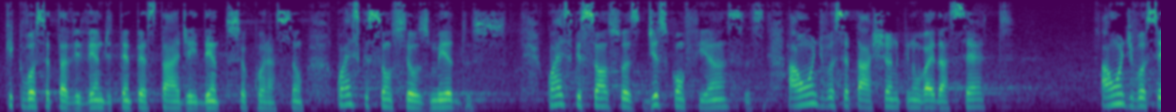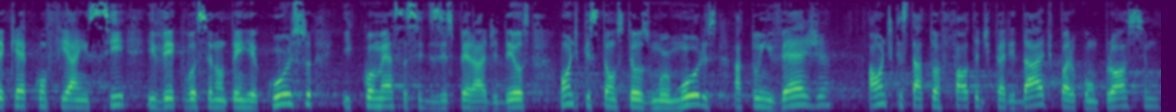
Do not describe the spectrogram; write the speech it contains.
O que, que você está vivendo de tempestade aí dentro do seu coração? Quais que são os seus medos? Quais que são as suas desconfianças? Aonde você está achando que não vai dar certo? Aonde você quer confiar em si e ver que você não tem recurso e começa a se desesperar de Deus? Onde que estão os teus murmúrios, a tua inveja? Aonde que está a tua falta de caridade para com o próximo?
